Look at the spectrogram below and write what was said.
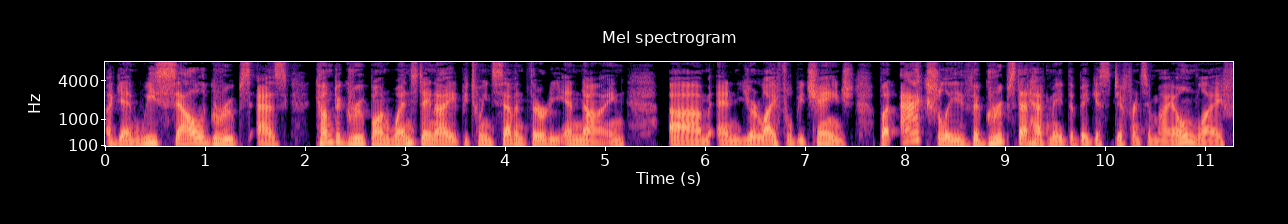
again we sell groups as come to group on wednesday night between 7.30 and 9 um, and your life will be changed. But actually the groups that have made the biggest difference in my own life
